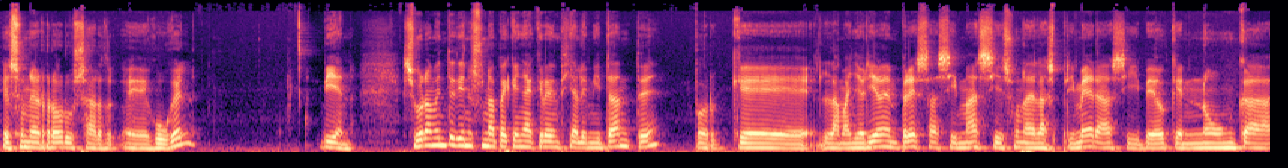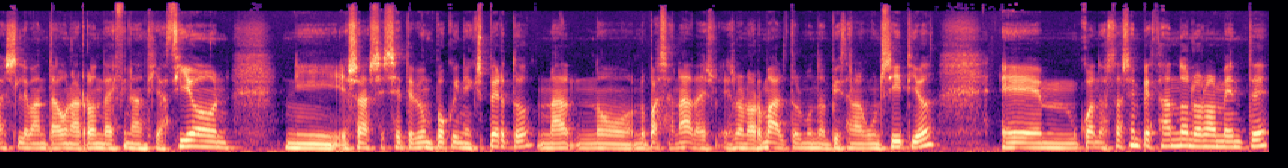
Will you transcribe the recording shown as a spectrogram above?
¿Es un error usar eh, Google? Bien, seguramente tienes una pequeña creencia limitante porque la mayoría de empresas, y más si es una de las primeras, y veo que nunca has levantado una ronda de financiación, ni, o sea, se, te ve un poco inexperto, no, no, pasa nada, es, lo normal, todo el mundo empieza en algún sitio. Eh, cuando estás empezando, normalmente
